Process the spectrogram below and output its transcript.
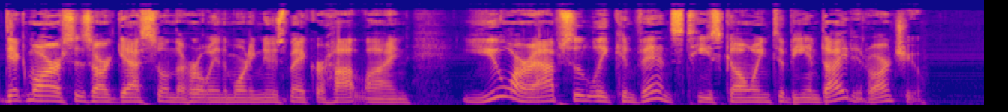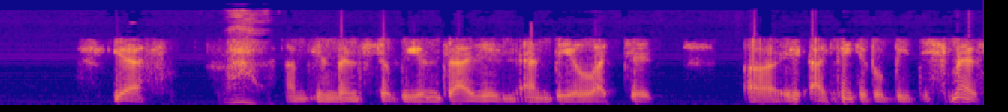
Dick Morris is our guest on the Hurley in the Morning Newsmaker Hotline. You are absolutely convinced he's going to be indicted, aren't you? Yes. Wow. I'm convinced he'll be indicted and be elected. Uh, I think it'll be dismissed,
